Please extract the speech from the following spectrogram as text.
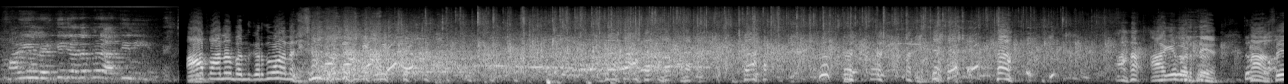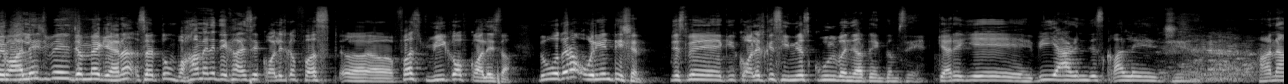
हमारे यहाँ लड़की ज़्यादा पर आती नहीं है। आप आना बंद कर दो आना शुरू कर आगे बढ़ते हैं। तो हाँ फिर कॉलेज में जब मैं गया ना सर तो वहाँ मैंने देखा ऐसे कॉलेज का first first week of college था। तो वो होता है ना ओरिएंटेशन जिसमें कि कॉलेज के सीनियर स्कूल बन जाते हैं एकदम से। कह रहे ये we are in this college हाँ ना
